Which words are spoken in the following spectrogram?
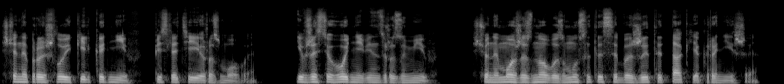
Ще не пройшло й кілька днів після тієї розмови, і вже сьогодні він зрозумів, що не може знову змусити себе жити так, як раніше.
